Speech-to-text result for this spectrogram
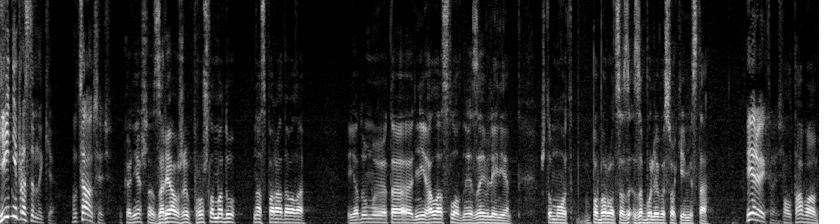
Гідні представники? Олександр Алексеевич. Конечно, Заря уже в прошлом году нас порадовала. Я думаю, это не голословное заявление, что могут побороться за более высокие места. Ігор Вікторович. Полтава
